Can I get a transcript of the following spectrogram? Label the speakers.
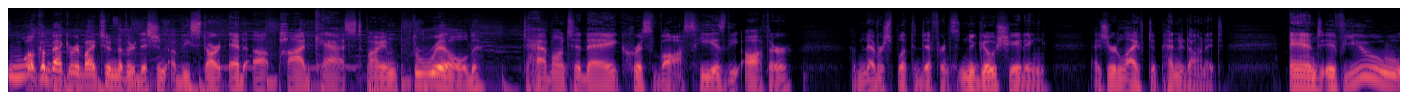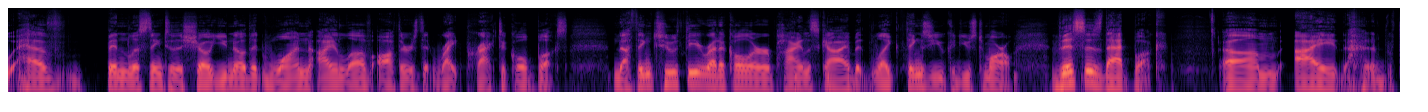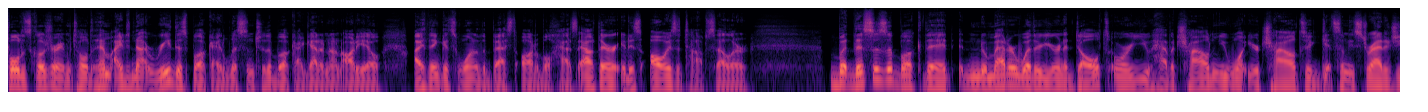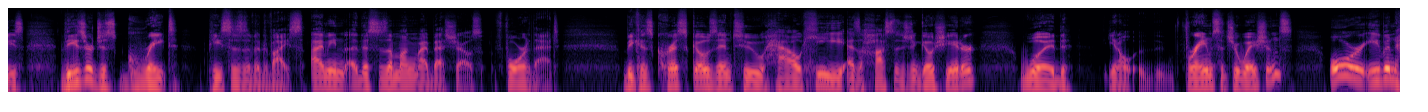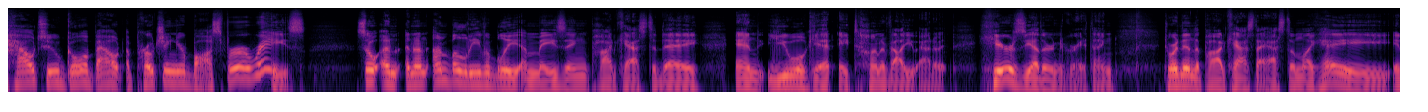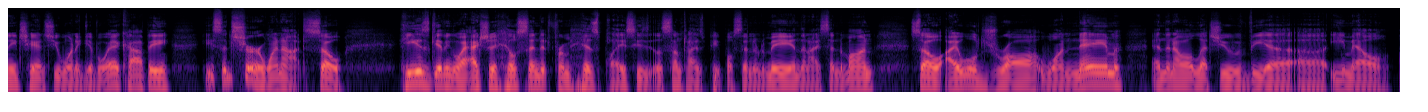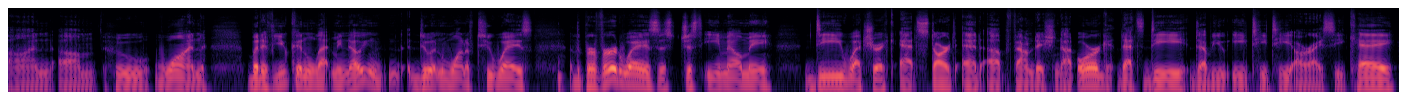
Speaker 1: Welcome back, everybody, to another edition of the Start Ed Up podcast. I am thrilled to have on today Chris Voss. He is the author of Never Split the Difference Negotiating as Your Life Depended on It. And if you have been listening to the show, you know that one, I love authors that write practical books. Nothing too theoretical or pie in the sky, but like things you could use tomorrow. This is that book. Um, I full disclosure, I even told him I did not read this book. I listened to the book. I got it on audio. I think it's one of the best Audible has out there. It is always a top seller. But this is a book that no matter whether you're an adult or you have a child and you want your child to get some of these strategies, these are just great pieces of advice. I mean, uh, this is among my best shows for that. Because Chris goes into how he as a hostage negotiator would, you know, frame situations or even how to go about approaching your boss for a raise. So, an, an, unbelievably amazing podcast today, and you will get a ton of value out of it. Here's the other great thing. Toward the end of the podcast, I asked him, like, hey, any chance you want to give away a copy? He said, sure, why not? So, he is giving away actually he'll send it from his place. He's sometimes people send them to me and then i send them on. So i will draw one name and then i will let you via uh, email on um, who won. But if you can let me know you can do it in one of two ways. The preferred way is just just email me d wettrick at startedupfoundation.org that's d w e t t r i c k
